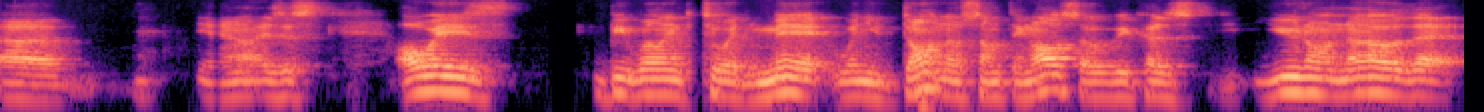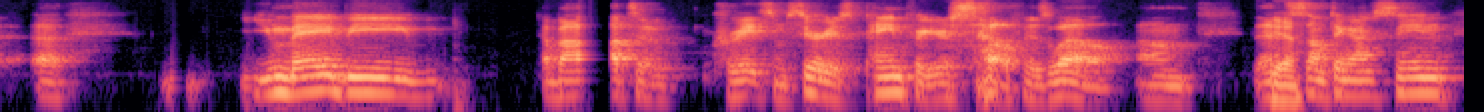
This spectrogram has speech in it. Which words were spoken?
uh, you know, is just always be willing to admit when you don't know something also because you don't know that uh, you may be about to create some serious pain for yourself as well. Um, that's yeah. something I've seen.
